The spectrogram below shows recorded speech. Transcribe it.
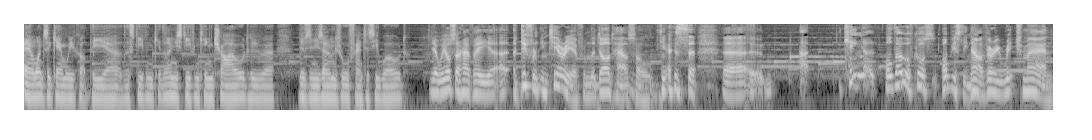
And once again, we've got the uh, the Stephen King, the lonely Stephen King child who uh, lives in his own little fantasy world. Yeah, we also have a, a, a different interior from the Dodd household. Yes, uh, uh, uh, King, uh, although of course, obviously now a very rich man,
